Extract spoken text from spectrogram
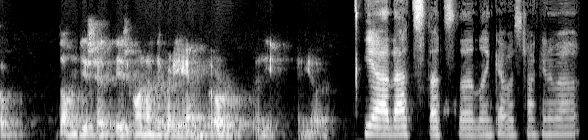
Oh, Dom, you set this one at the very end or any, any other? Yeah, that's that's the link I was talking about.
